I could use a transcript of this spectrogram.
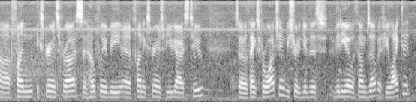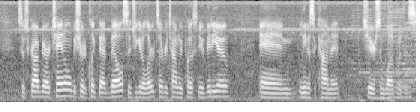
a fun experience for us and hopefully it'll be a fun experience for you guys too. So thanks for watching. Be sure to give this video a thumbs up if you liked it. Subscribe to our channel. Be sure to click that bell so that you get alerts every time we post a new video. And leave us a comment. Share some love with us.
